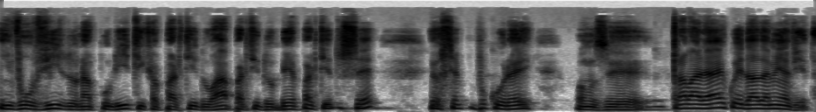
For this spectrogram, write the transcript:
envolvido na política, partido A, partido B, partido C eu sempre procurei, vamos dizer, trabalhar e cuidar da minha vida.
